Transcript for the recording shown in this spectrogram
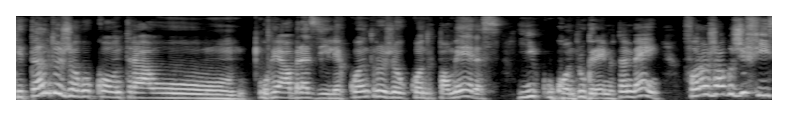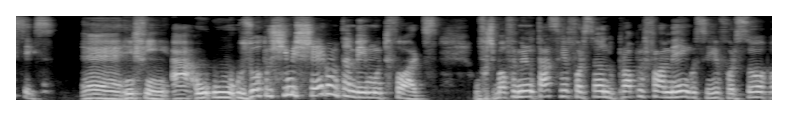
que tanto o jogo contra o, o Real Brasília quanto o jogo contra o Palmeiras e contra o Grêmio também, foram jogos difíceis. É, enfim, a, o, o, os outros times chegam também muito fortes. O futebol feminino está se reforçando, o próprio Flamengo se reforçou,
